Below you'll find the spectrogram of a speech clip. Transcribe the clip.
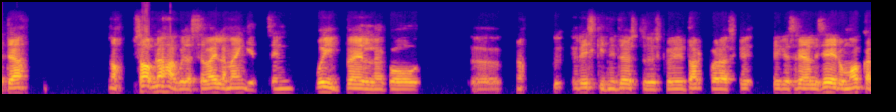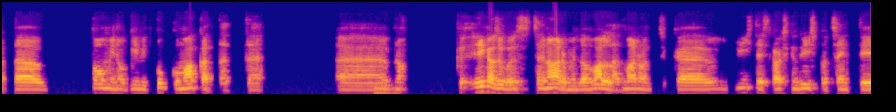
et jah, noh, saab näha, kuidas see välja mängib, siin võib veel nagu noh, riskid nii tööstuses kui tarkvaras kõiges realiseeruma hakata, doominokivid kukkuma hakata, et mm. noh, igasugused stsenaariumid on valla, et ma arvan, et sihuke viisteist, kakskümmend viis protsenti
